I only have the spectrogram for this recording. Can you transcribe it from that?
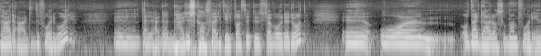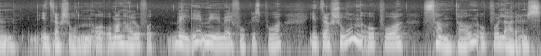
Der er det det foregår. Eh, det er der, det skal være tilpasset ut fra våre råd. Eh, og, det er der også man får inn interaksjonen. Og, og, man har jo fått veldig mye mer fokus på interaksjon og på samtalen og på lærerens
